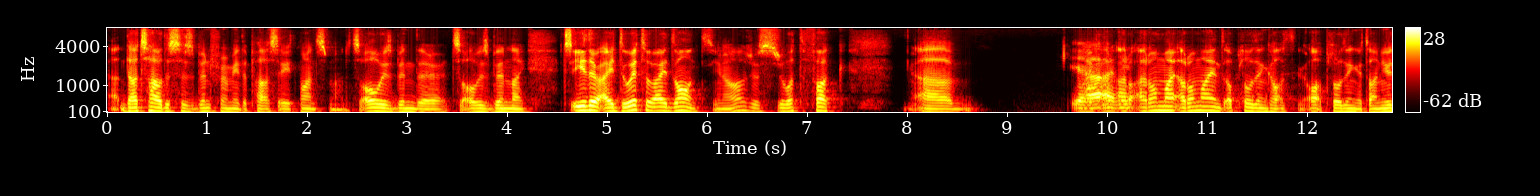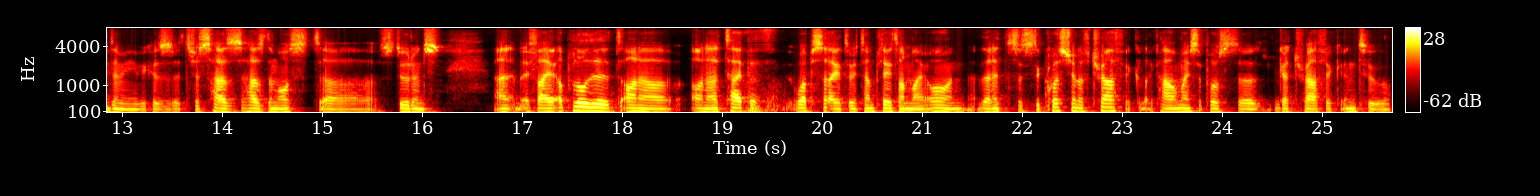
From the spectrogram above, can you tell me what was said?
Uh, that's how this has been for me the past eight months man. It's always been there. It's always been like it's either i do it or i don't you know? Just what the fuck? Um yeah like, I, mean, don't, I don't mind. I don't mind uploading it- uploading it on Udemy because it just has has the most uh, students. Uh, if I upload it on a on a type of website or template on my own, then it's just a question of traffic. Like, how am I supposed to get traffic into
